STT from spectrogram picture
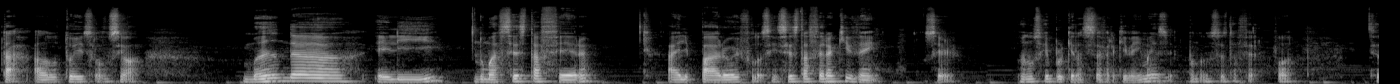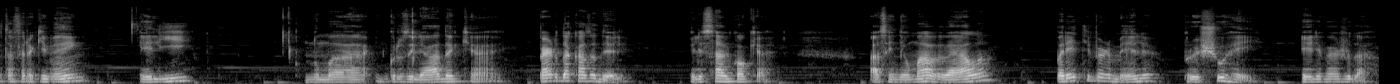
Tá, ela anotou isso, ela falou assim: Ó, manda ele ir numa sexta-feira. Aí ele parou e falou assim: Sexta-feira que vem. Ou seja, eu não sei porquê na sexta-feira que vem, mas mandou na sexta-feira. Ó, sexta-feira que vem, ele ir numa encruzilhada que é perto da casa dele. Ele sabe qual que é. Acender uma vela preta e vermelha pro Exu Rei. Ele vai ajudar.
